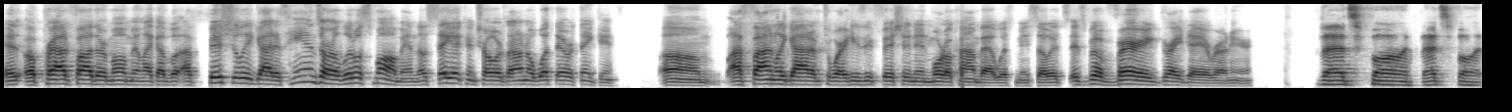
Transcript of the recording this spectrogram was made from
a a proud father moment. Like I've officially got his hands are a little small, man. Those Sega controllers, I don't know what they were thinking. Um, I finally got him to where he's efficient in Mortal Kombat with me. So it's it's been a very great day around here. That's fun. That's fun.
